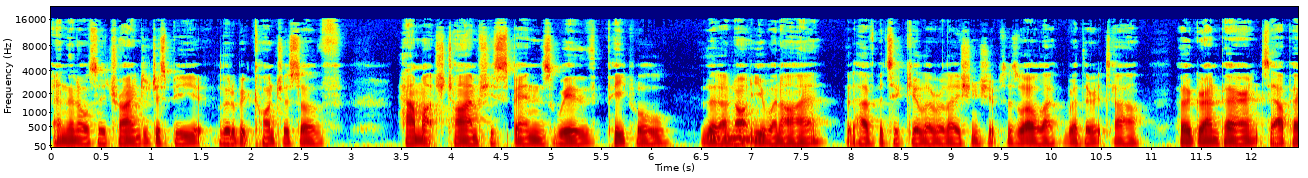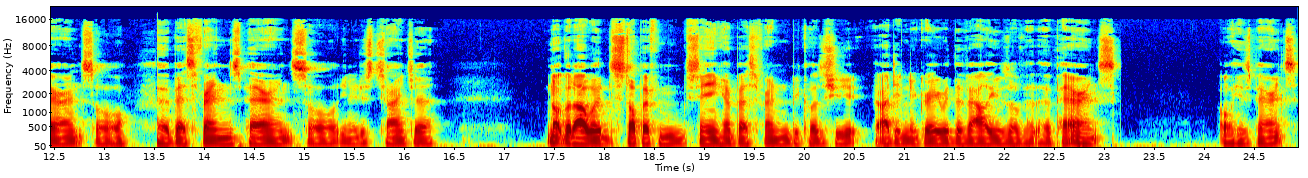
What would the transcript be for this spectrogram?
and then also trying to just be a little bit conscious of how much time she spends with people that are not you and I that have particular relationships as well like whether it's our her grandparents our parents or her best friend's parents or you know just trying to not that I would stop her from seeing her best friend because she I didn't agree with the values of her parents or his parents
